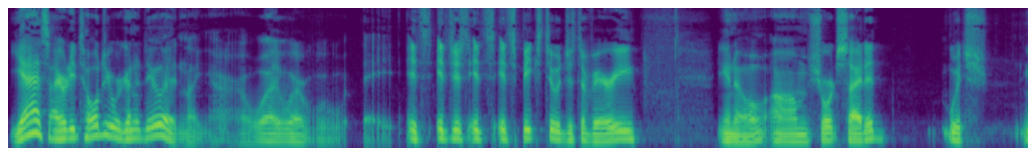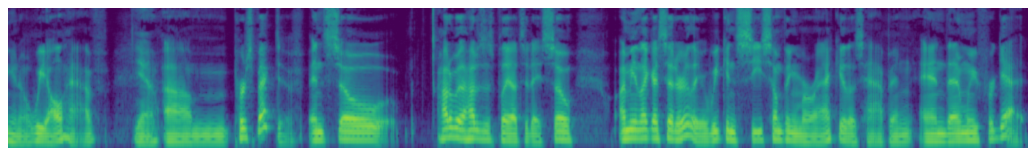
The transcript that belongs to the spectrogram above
"Yes, I already told you we're going to do it." And like, uh, what, it's it just it's it speaks to just a very, you know, um, short sighted, which you know we all have Yeah. um, perspective. And so, how do we, how does this play out today? So, I mean, like I said earlier, we can see something miraculous happen, and then we forget.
